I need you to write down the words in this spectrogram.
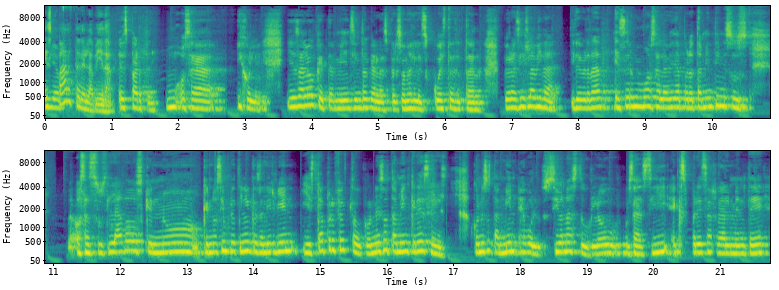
Es parte de la vida. Es parte. Mm, O sea, híjole. Y es algo que también siento que a las personas les cuesta aceptar. Pero así es la vida. Y de verdad es hermosa la vida, pero también tiene sus, o sea, sus lados que no, que no siempre tienen que salir bien. Y está perfecto. Con eso también creces. Con eso también evolucionas tu glow. O sea, sí expresas realmente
